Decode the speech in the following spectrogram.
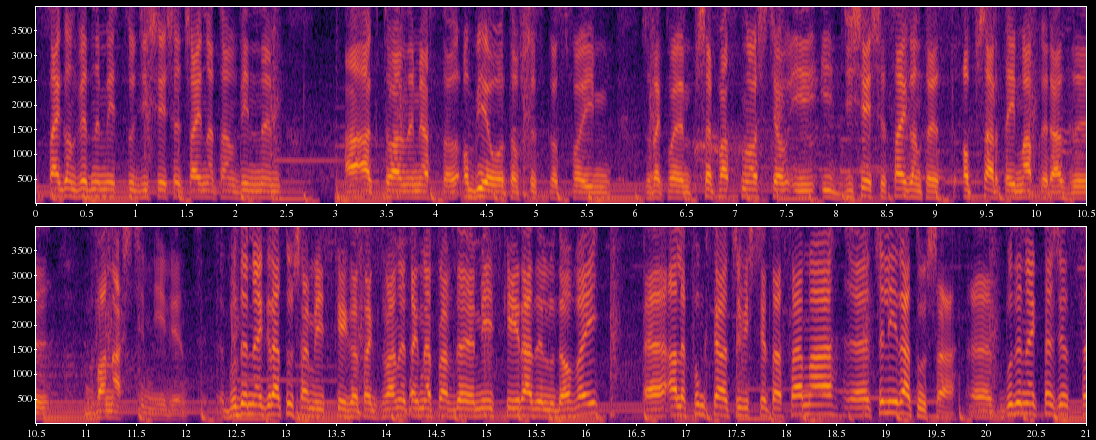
Saigon w jednym miejscu, dzisiejsze Chinatown w innym, a aktualne miasto objęło to wszystko swoim, że tak powiem, przepastnością i, i dzisiejszy Saigon to jest obszar tej mapy razy 12 mniej więcej. Budynek ratusza miejskiego tak zwany, tak naprawdę Miejskiej Rady Ludowej. E, ale funkcja oczywiście ta sama, e, czyli ratusza. E, Budynek też jest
